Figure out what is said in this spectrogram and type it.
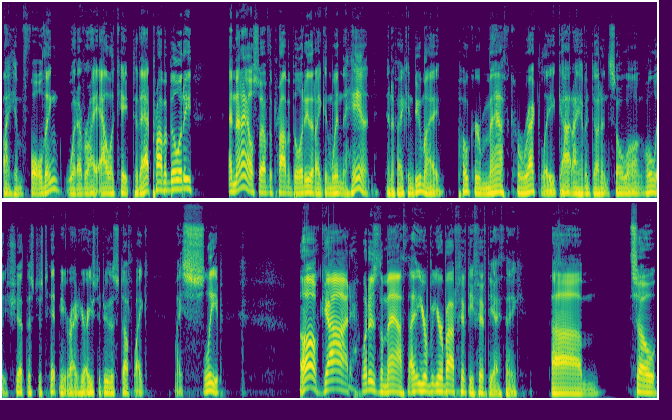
by him folding, whatever I allocate to that probability. And then I also have the probability that I can win the hand. And if I can do my poker math correctly, God, I haven't done it in so long. Holy shit, this just hit me right here. I used to do this stuff like my sleep. Oh God, what is the math? You're you're about 50-50, I think. Um, so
